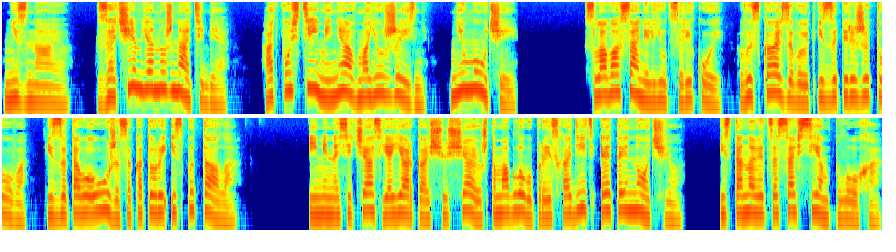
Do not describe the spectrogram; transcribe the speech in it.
не знаю. Зачем я нужна тебе? Отпусти меня в мою жизнь, не мучай. Слова сами льются рекой, выскальзывают из-за пережитого, из-за того ужаса, который испытала. Именно сейчас я ярко ощущаю, что могло бы происходить этой ночью. И становится совсем плохо.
